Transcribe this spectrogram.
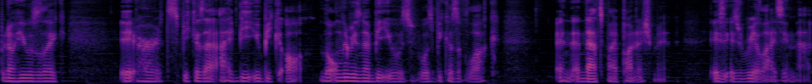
But no, he was like, it hurts because I, I beat you because the only reason I beat you was, was because of luck. And, and that's my punishment is, is realizing that.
